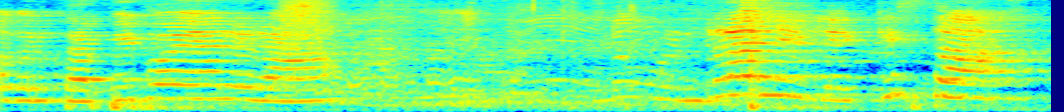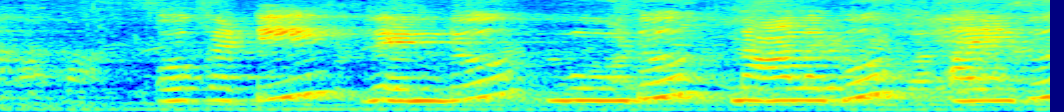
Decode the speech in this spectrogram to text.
ఒకరు తప్పిపోయారురా నువ్వు ఉండరా నేను లెక్కిస్తా. ఒకటి రెండు మూడు నాలుగు ఐదు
